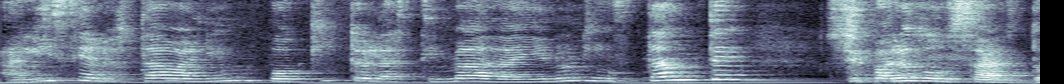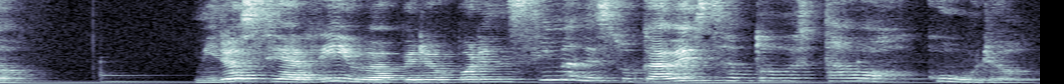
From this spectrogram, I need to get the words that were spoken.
Alicia no estaba ni un poquito lastimada y en un instante se paró de un salto. Miró hacia arriba, pero por encima de su cabeza todo estaba oscuro.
